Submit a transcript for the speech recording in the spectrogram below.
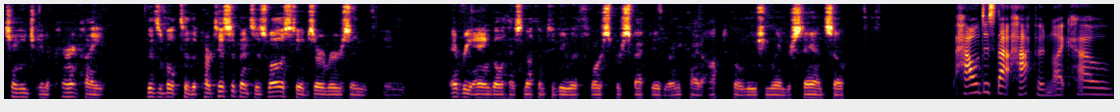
change in apparent height visible to the participants as well as to observers in, in every angle it has nothing to do with force perspective or any kind of optical illusion we understand. So how does that happen? Like how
